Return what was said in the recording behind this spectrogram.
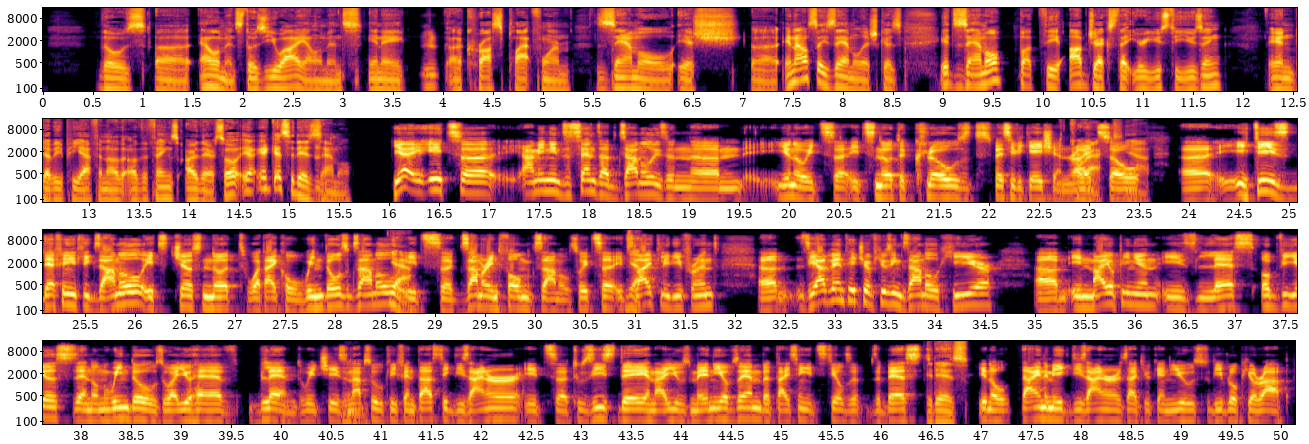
those uh, elements, those UI elements, in a, Mhm. a cross-platform XAML-ish, uh, and I'll say XAML-ish because it's XAML, but the objects that you're used to using in WPF and other other things are there. So I I guess it is XAML. Yeah, it's. Uh, I mean, in the sense that XAML is an, um, you know, it's uh, it's not a closed specification, right? Correct, So yeah. Uh, it is definitely XAML. It's just not what I call Windows XAML. Yeah. It's uh, XAML informed XAML. So it's uh, it's Yeah. slightly different. Um, the advantage of using XAML here, um, in my opinion, is less obvious than on Windows, where you have Blend, which is an Mm. absolutely fantastic designer. It's uh, to this day, and I use many of them, but I think it's still the, the best It is. you know, dynamic designers that you can use to develop your app.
